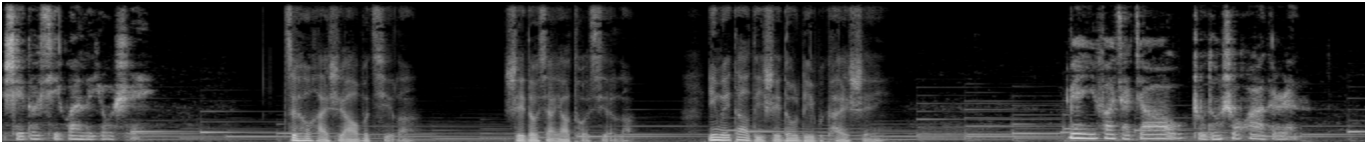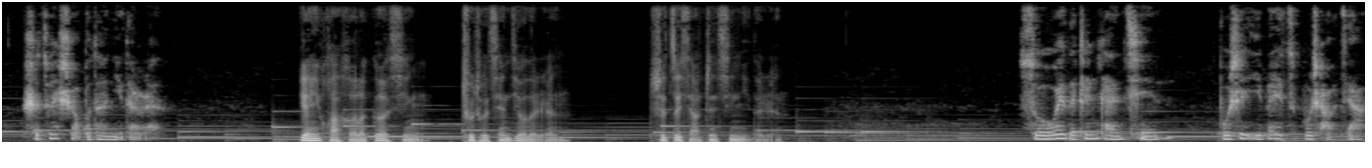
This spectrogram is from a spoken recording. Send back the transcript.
谁都习惯了有谁，最后还是熬不起了，谁都想要妥协了，因为到底谁都离不开谁。愿意放下骄傲、主动说话的人，是最舍不得你的人；愿意缓和了个性、处处迁就的人，是最想珍惜你的人。所谓的真感情，不是一辈子不吵架，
